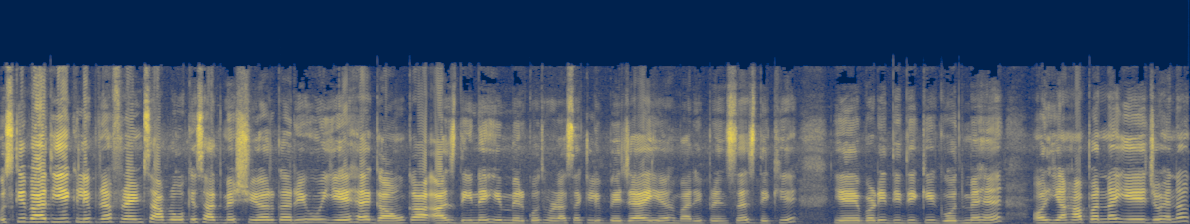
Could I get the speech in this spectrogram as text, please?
उसके बाद ये क्लिप ना फ्रेंड्स आप लोगों के साथ मैं शेयर कर रही हूँ। ये है गाँव का, आज दी ने ही मेरे को थोड़ा सा क्लिप भेजा है। ये हमारी प्रिंसेस देखिए, ये बड़ी दीदी की गोद में है। और यहाँ पर ना ये जो है ना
